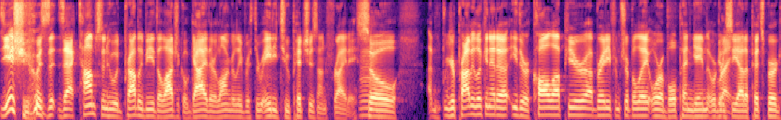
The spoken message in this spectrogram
the issue is that Zach Thompson, who would probably be the logical guy, their long reliever, threw 82 pitches on Friday. Mm. So um, you're probably looking at a, either a call up here, uh, Brady from AAA, or a bullpen game that we're going Right. to see out of Pittsburgh.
